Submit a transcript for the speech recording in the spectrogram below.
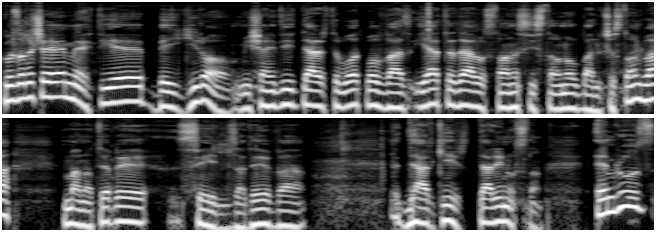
گزارش مهدی بیگی را میشنیدید در ارتباط با وضعیت در استان سیستان و بلوچستان و مناطق سیل زده و درگیر در این استان. امروز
